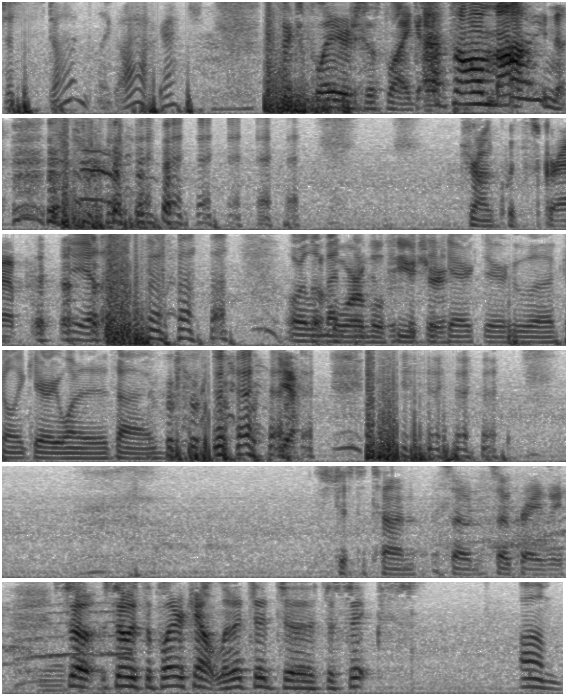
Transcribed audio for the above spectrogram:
just stunned. Like, oh gosh. Six players just like that's all mine. Drunk with scrap. yeah. or lamenting horrible the, the- future. The character who uh, can only carry one at a time. Yeah. It's just a ton. So so crazy. so so is the player count limited to, to six? Um,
